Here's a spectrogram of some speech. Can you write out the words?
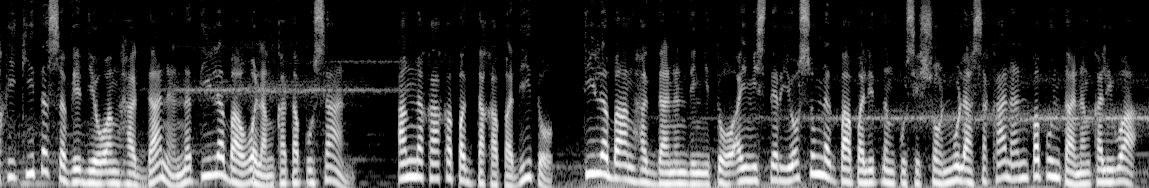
Makikita sa video ang hagdanan na tila ba walang katapusan. Ang nakakapagtaka pa dito, tila ba ang hagdanan ding ito ay misteryosong nagpapalit ng posisyon mula sa kanan papunta ng kaliwa.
